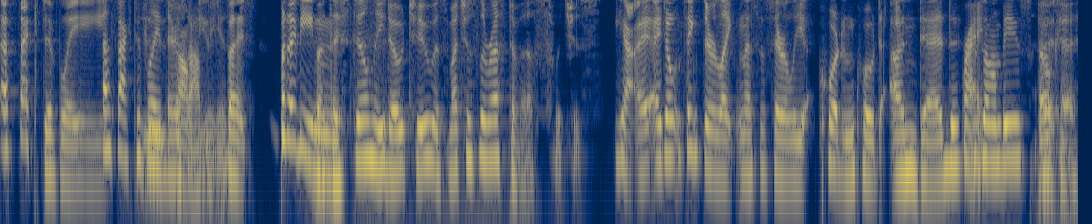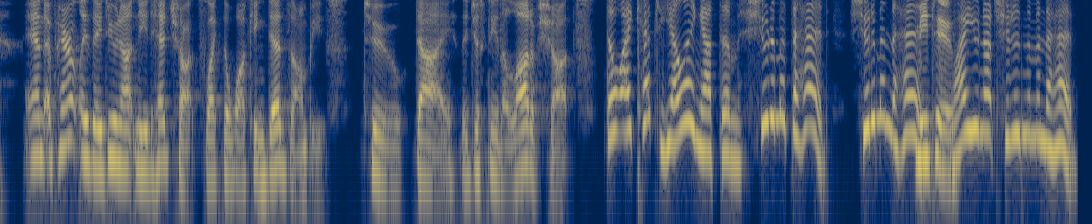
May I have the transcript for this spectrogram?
Effectively, Effectively, they're zombies. but but I mean, but they still need O2 as much as the rest of us, which is yeah, I, I don't think they're like necessarily quote unquote undead Right. zombies. But Okay. And apparently they do not need headshots like the Walking Dead zombies to die. They just need a lot of shots. Though I kept yelling at them, shoot him at the head, shoot him in the head. Me too. Why are you not shooting them in the head?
